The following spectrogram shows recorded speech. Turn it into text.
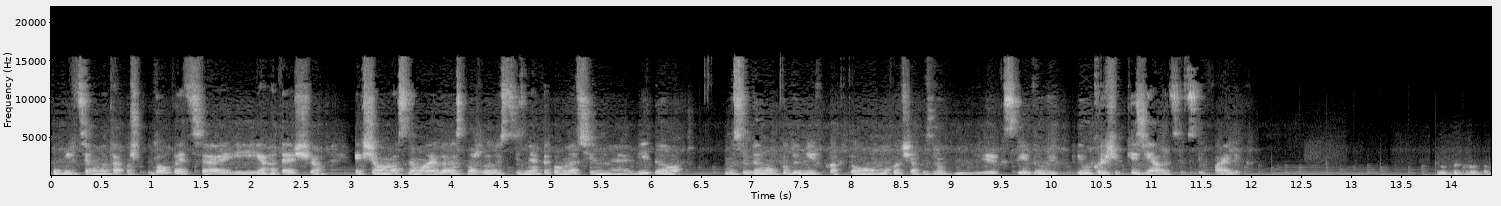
публіці вона також подобається. І я гадаю, що якщо у нас немає зараз можливості зняти повноцінне відео, ми сидимо по домівках, то ми хоча б зробимо лірикс відео, і у крихітки з'явиться цей файлік. Круто, круто.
